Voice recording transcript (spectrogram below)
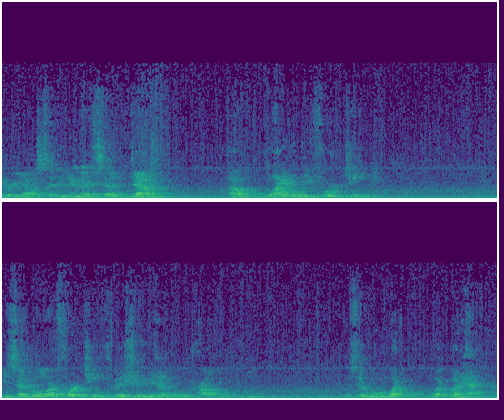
curiosity, and I said, um, uh, why only 14? He said, well, our 14th mission, we had a little problem. I said, well, what, what, what happened?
